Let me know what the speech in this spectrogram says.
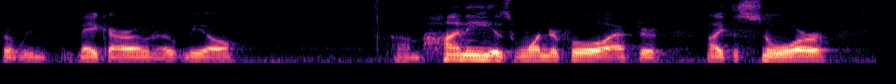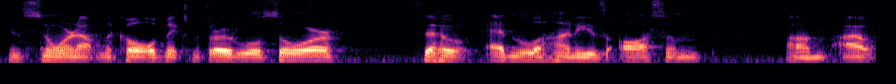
but we make our own oatmeal. Um, honey is wonderful after I like to snore, and snoring out in the cold makes my throat a little sore. So adding a little honey is awesome. Um, I,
